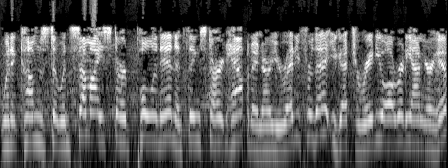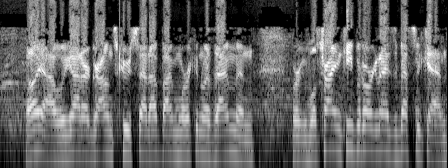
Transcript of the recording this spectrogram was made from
when it comes to when semis start pulling in and things start happening. Are you ready for that? You got your radio already on your hip? Oh yeah, we got our grounds crew set up. I'm working with them, and we're, we'll try and keep it organized the best we can.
